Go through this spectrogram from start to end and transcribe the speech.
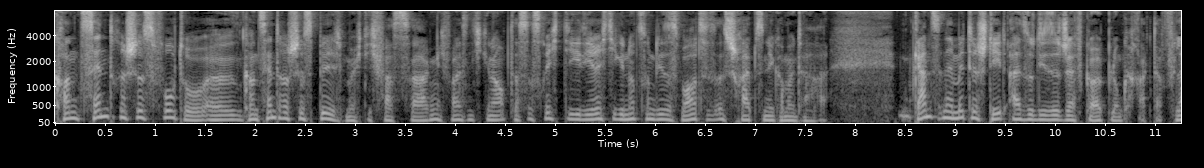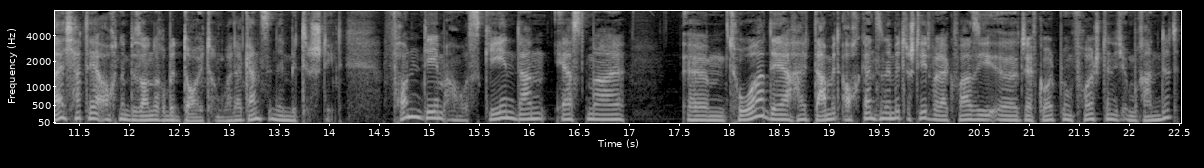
konzentrisches Foto, äh, konzentrisches Bild, möchte ich fast sagen. Ich weiß nicht genau, ob das, das richtige, die richtige Nutzung dieses Wortes ist. Schreibt es in die Kommentare. Ganz in der Mitte steht also dieser Jeff Goldblum-Charakter. Vielleicht hat er auch eine besondere Bedeutung, weil er ganz in der Mitte steht. Von dem aus gehen dann erstmal ähm, Thor, der halt damit auch ganz in der Mitte steht, weil er quasi äh, Jeff Goldblum vollständig umrandet.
